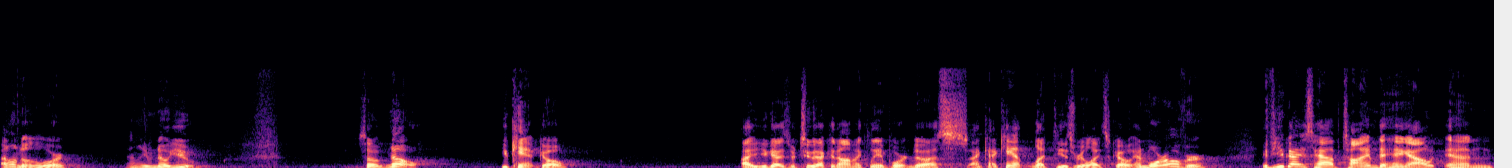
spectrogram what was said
I don't know the Lord. I don't even know you. So, no, you can't go. Uh, you guys are too economically important to us. I, I can't let the Israelites go. And moreover, if you guys have time to hang out and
